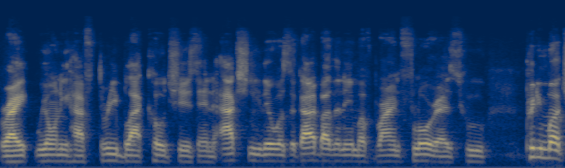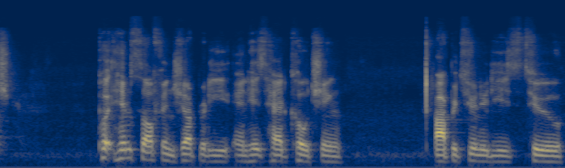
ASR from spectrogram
Right, we only have three black coaches, and actually, there was a guy by the name of Brian Flores who pretty much put himself in jeopardy in his head coaching opportunities to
